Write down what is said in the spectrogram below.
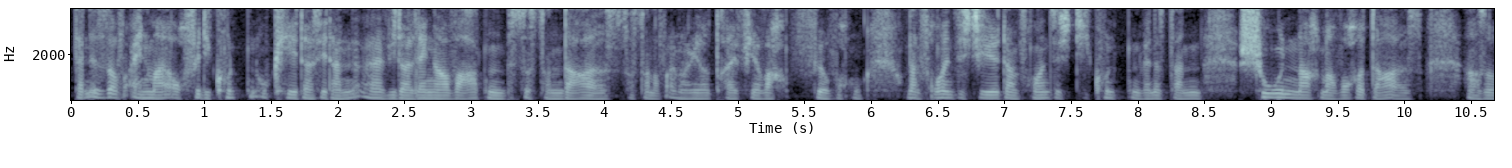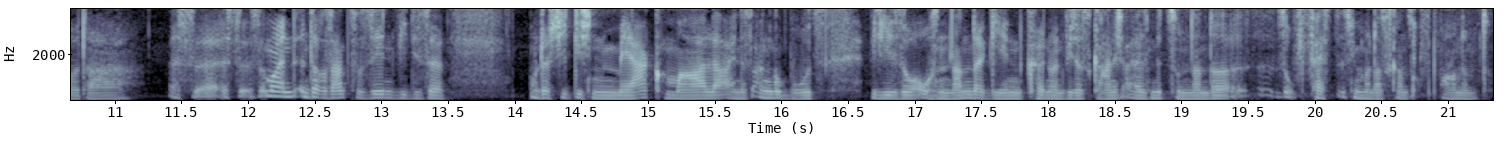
dann ist es auf einmal auch für die Kunden okay, dass sie dann äh, wieder länger warten, bis das dann da ist, dass dann auf einmal wieder drei, vier, vier Wochen. Und dann freuen sich die, dann freuen sich die Kunden, wenn es dann schon nach einer Woche da ist. Also da es, äh, es ist immer interessant zu sehen, wie diese unterschiedlichen Merkmale eines Angebots, wie die so auseinandergehen können und wie das gar nicht alles miteinander so fest ist, wie man das ganz oft wahrnimmt.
